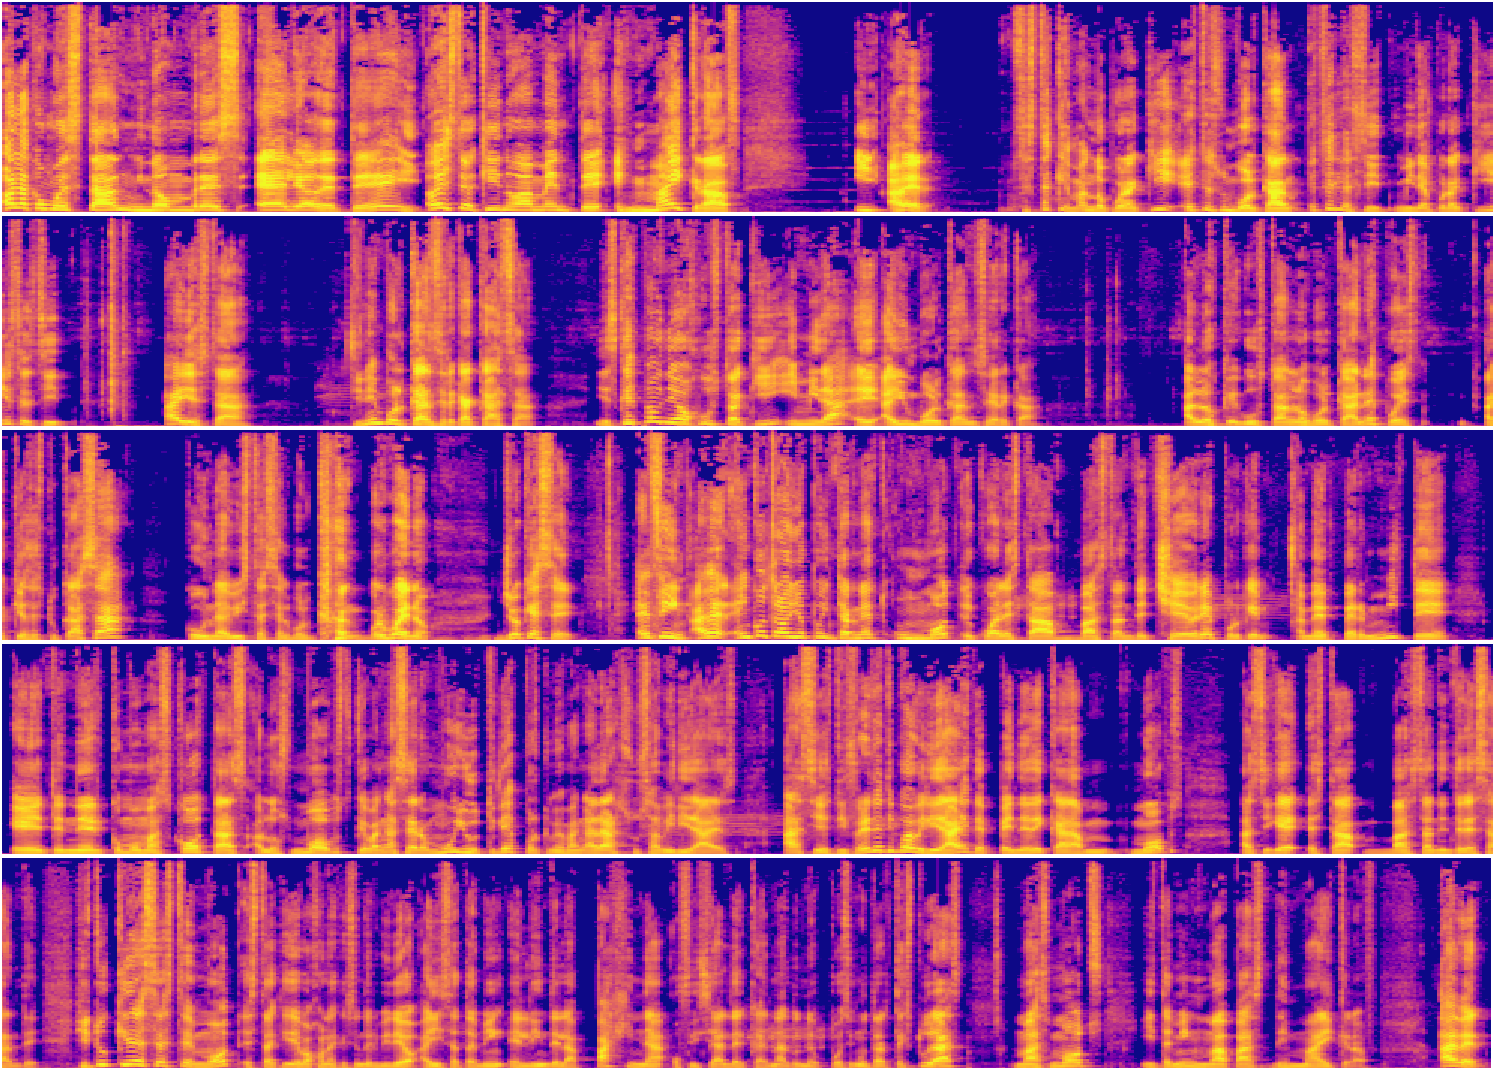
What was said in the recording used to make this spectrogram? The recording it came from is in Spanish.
Hola, ¿cómo están? Mi nombre es Helio y hoy estoy aquí nuevamente en Minecraft. Y, a ver, se está quemando por aquí. Este es un volcán. Este es el Seed. Mira, por aquí es el Seed. Ahí está. Tienen volcán cerca a casa. Y es que he spawneado justo aquí y mira, eh, hay un volcán cerca. A los que gustan los volcanes, pues aquí haces tu casa con una vista hacia el volcán. Pero bueno, yo qué sé. En fin, a ver, he encontrado yo por internet un mod el cual está bastante chévere porque me permite eh, tener como mascotas a los mobs que van a ser muy útiles porque me van a dar sus habilidades. Así es, diferente tipo de habilidades, depende de cada mobs. Así que está bastante interesante. Si tú quieres este mod, está aquí debajo en la descripción del video. Ahí está también el link de la página oficial del canal donde puedes encontrar texturas, más mods y también mapas de Minecraft. A ver,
